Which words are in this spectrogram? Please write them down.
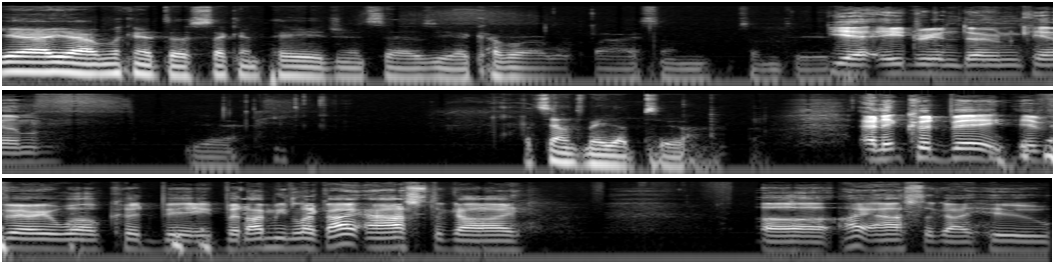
Yeah, yeah. I'm looking at the second page, and it says, "Yeah, cover artwork by some some dude." Yeah, Adrian Doan Kim, Yeah. That sounds made up too. and it could be, it very well could be. But I mean, like I asked the guy, uh, I asked the guy who,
